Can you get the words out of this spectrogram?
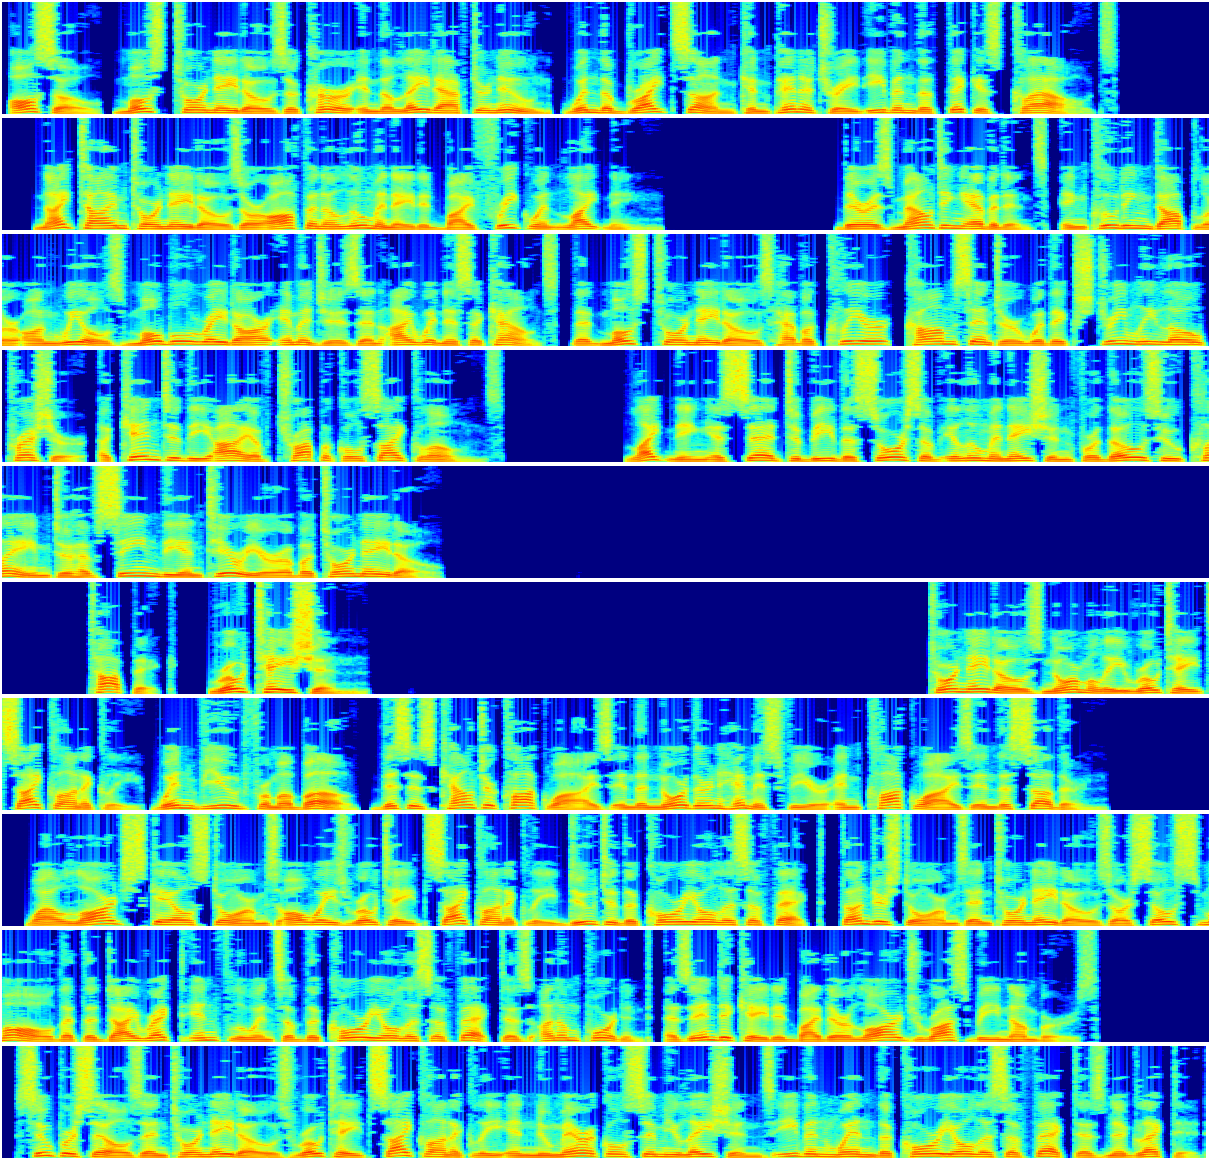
Also, most tornadoes occur in the late afternoon, when the bright sun can penetrate even the thickest clouds. Nighttime tornadoes are often illuminated by frequent lightning. There is mounting evidence, including Doppler on wheels mobile radar images and eyewitness accounts, that most tornadoes have a clear, calm center with extremely low pressure, akin to the eye of tropical cyclones. Lightning is said to be the source of illumination for those who claim to have seen the interior of a tornado. Topic: Rotation Tornadoes normally rotate cyclonically when viewed from above, this is counterclockwise in the northern hemisphere and clockwise in the southern. While large-scale storms always rotate cyclonically due to the Coriolis effect, thunderstorms and tornadoes are so small that the direct influence of the Coriolis effect is unimportant, as indicated by their large Rossby numbers. Supercells and tornadoes rotate cyclonically in numerical simulations even when the Coriolis effect is neglected.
